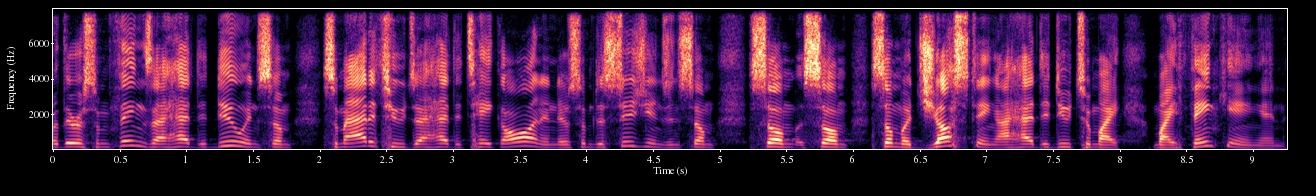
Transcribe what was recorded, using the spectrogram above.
But there are some things I had to do and some some attitudes I had to take on and there's some decisions and some some some some adjusting I had to do to my my thinking and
